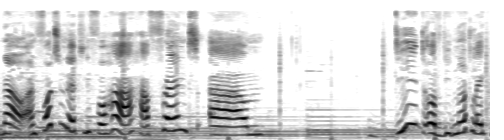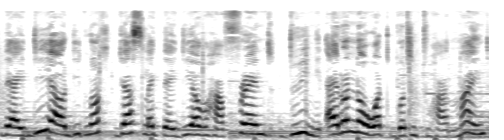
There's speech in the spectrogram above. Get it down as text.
Now, unfortunately for her, her friend um, did or did not like the idea, or did not just like the idea of her friend doing it. I don't know what got into her mind,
